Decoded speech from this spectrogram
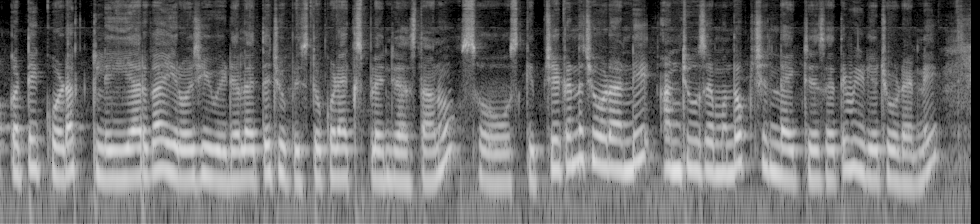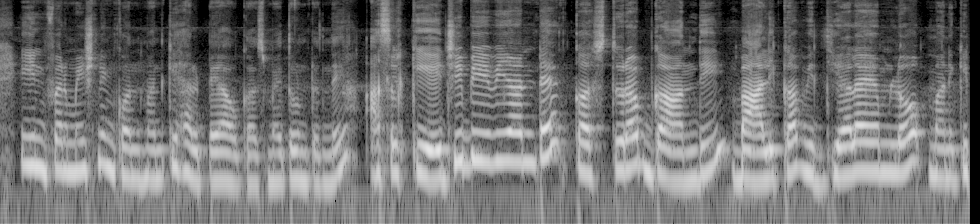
ఒక్కటి కూడా క్లియర్గా ఈరోజు ఈ వీడియోలో అయితే చూపిస్తూ కూడా ఎక్స్ప్లెయిన్ చేస్తాను. సో స్కిప్ చేయకుండా చూడండి అని చూసే ముందు ఒక చిన్న లైక్ చేసి అయితే వీడియో చూడండి. ఈ ఇన్ఫర్మేషన్ ఇంకొంతమందికి హెల్ప్ అయ్యే అవకాశం అయితే ఉంటుంది. అసలు కేజీబీవీ అంటే కస్తూరబ్ గాంధీ బాలిక విద్యాలయంలో మనకి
